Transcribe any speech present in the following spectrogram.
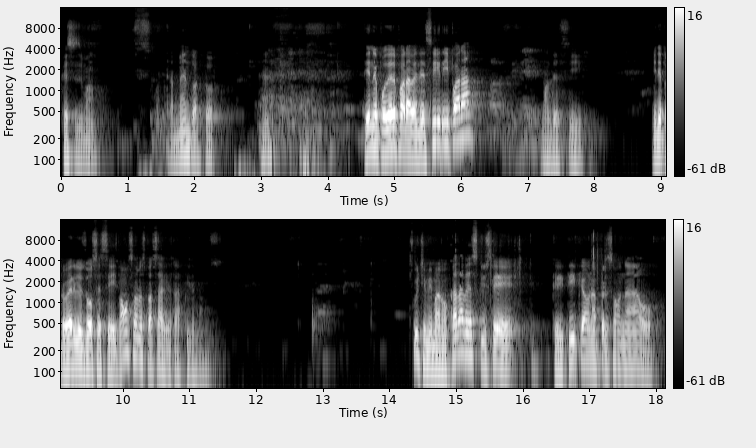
¿Qué es ese hermano? Tremendo actor. ¿eh? Tiene poder para bendecir y para maldecir. Mire, Proverbios 12:6. Vamos a unos pasajes rápidos, hermanos. Escuche, mi hermano, cada vez que usted critica a una persona o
